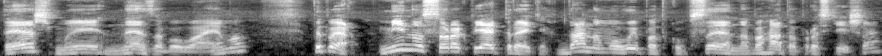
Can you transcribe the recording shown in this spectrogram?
теж ми не забуваємо. Тепер мінус 45 третіх. В даному випадку все набагато простіше.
